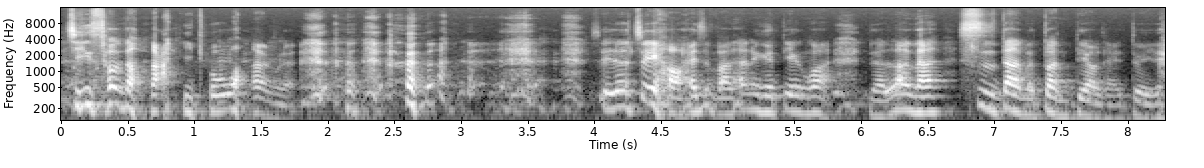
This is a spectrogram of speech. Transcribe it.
经送到哪里都忘了。所以说，最好还是把他那个电话，让他适当的断掉才对的。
